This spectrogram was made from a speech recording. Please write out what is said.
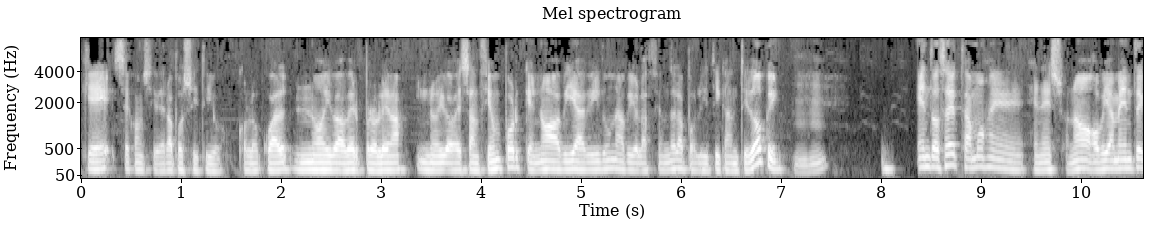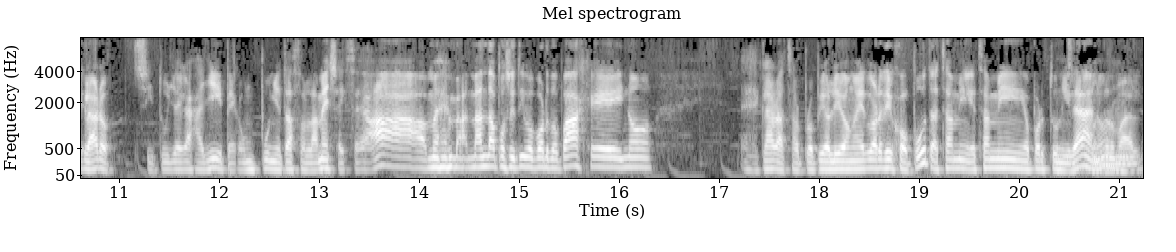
que se considera positivo, con lo cual no iba a haber problema no iba a haber sanción porque no había habido una violación de la política antidoping. Entonces estamos en, en eso, ¿no? Obviamente, claro, si tú llegas allí y pegas un puñetazo en la mesa y dices, ah, me, me han dado positivo por dopaje y no... Eh, claro, hasta el propio Leon Edwards dijo, puta, esta es mi, esta es mi oportunidad, ¿no? normal.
